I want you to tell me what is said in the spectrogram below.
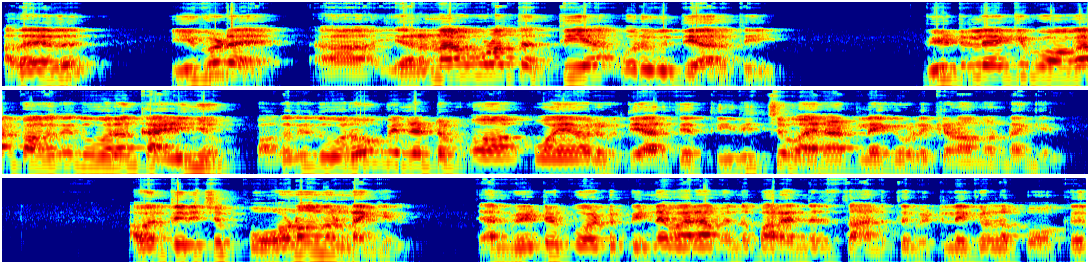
അതായത് ഇവിടെ എറണാകുളത്തെത്തിയ ഒരു വിദ്യാർത്ഥി വീട്ടിലേക്ക് പോകാൻ പകുതി ദൂരം കഴിഞ്ഞു. പകുതി ദൂരവും പിന്നിട്ട് പോയ ഒരു വിദ്യാർത്ഥിയെ തിരിച്ച് വയനാട്ടിലേക്ക് വിളിക്കണമെന്നുണ്ടെങ്കിൽ അവൻ തിരിച്ചു പോകണമെന്നുണ്ടെങ്കിൽ ഞാൻ വീട്ടിൽ പോയിട്ട് പിന്നെ വരാം എന്ന് പറയുന്ന ഒരു സ്ഥാനത്ത് വീട്ടിലേക്കുള്ള പോക്ക്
